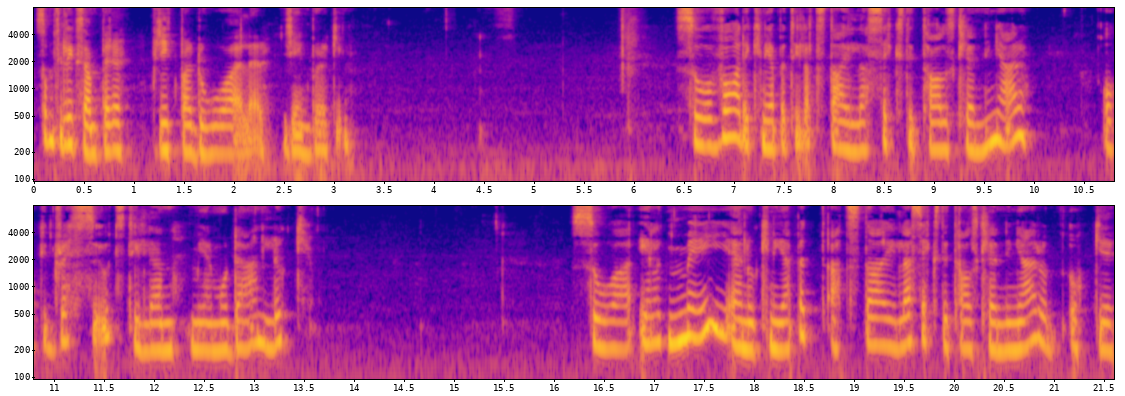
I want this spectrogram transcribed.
Som till exempel Brigitte Bardot eller Jane Birkin. Så vad är knepet till att styla 60-talsklänningar och dresssuits till en mer modern look? Så enligt mig är nog knepet att styla 60-talsklänningar och, och eh,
